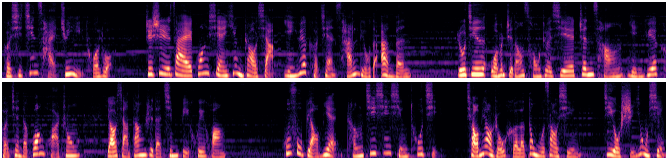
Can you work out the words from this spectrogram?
可惜金彩均已脱落，只是在光线映照下隐约可见残留的暗纹。如今，我们只能从这些珍藏隐约可见的光华中，遥想当日的金碧辉煌。壶腹表面呈鸡心形凸起，巧妙糅合了动物造型，既有实用性，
